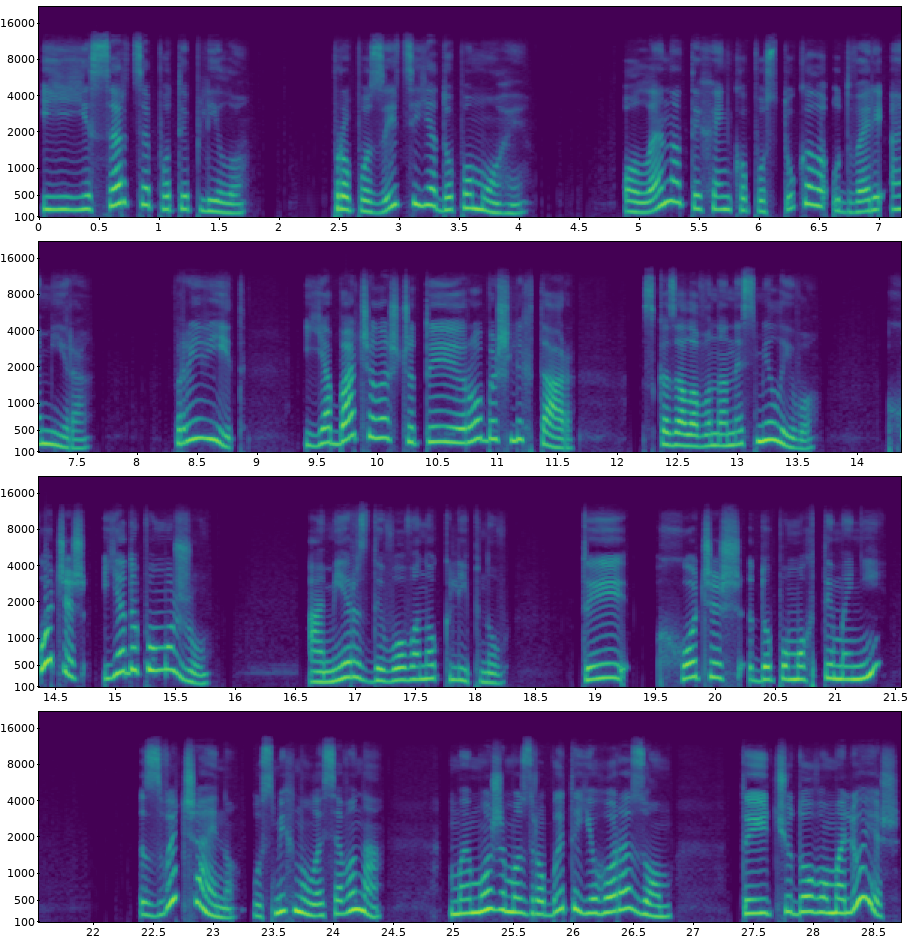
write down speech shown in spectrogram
і її серце потепліло. Пропозиція допомоги. Олена тихенько постукала у двері Аміра. Привіт. Я бачила, що ти робиш ліхтар, сказала вона несміливо. Хочеш, я допоможу. Амір здивовано кліпнув. Ти хочеш допомогти мені? Звичайно, усміхнулася вона. Ми можемо зробити його разом. Ти чудово малюєш,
